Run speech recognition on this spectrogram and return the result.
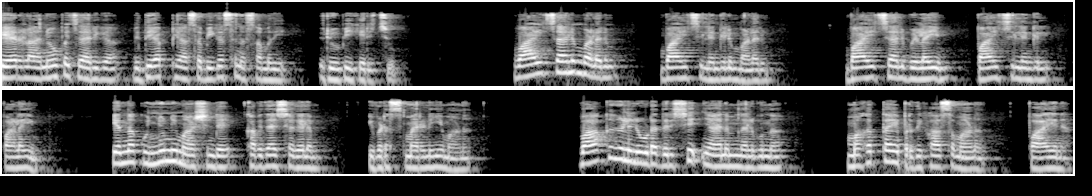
കേരള അനൗപചാരിക വിദ്യാഭ്യാസ വികസന സമിതി രൂപീകരിച്ചു. വായിച്ചാലും വളരും വായിച്ചില്ലെങ്കിലും വളരും. വായിച്ചാൽ വിളയും വായിച്ചില്ലെങ്കിൽ വളയും എന്ന കുഞ്ഞുണ്ണി മാഷിന്റെ കവിതാശകലം ഇവിടെ സ്മരണീയമാണ്. വാക്കുകളിലൂടെ ദൃശ്യജ്ഞാനം നൽകുന്ന മഹത്തായ പ്രതിഭാസമാണ് വായന.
